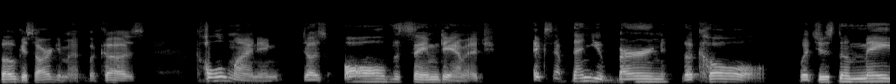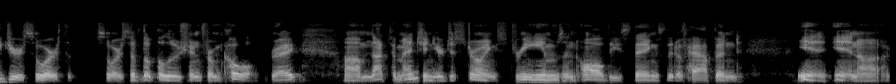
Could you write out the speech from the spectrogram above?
bogus argument because coal mining does all the same damage, except then you burn the coal, which is the major source source of the pollution from coal, right? Um, not to Mhm. mention you're destroying streams and all these things that have happened in in uh,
